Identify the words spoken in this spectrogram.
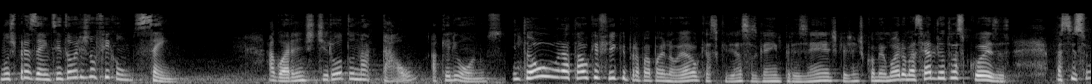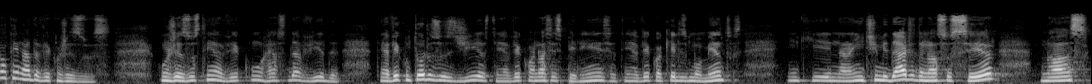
nos presentes. Então, eles não ficam sem. Agora, a gente tirou do Natal aquele ônus. Então, o Natal que fique para Papai Noel, que as crianças ganhem presente, que a gente comemore uma série de outras coisas. Mas isso não tem nada a ver com Jesus. Com Jesus tem a ver com o resto da vida. Tem a ver com todos os dias, tem a ver com a nossa experiência, tem a ver com aqueles momentos em que, na intimidade do nosso ser, nós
